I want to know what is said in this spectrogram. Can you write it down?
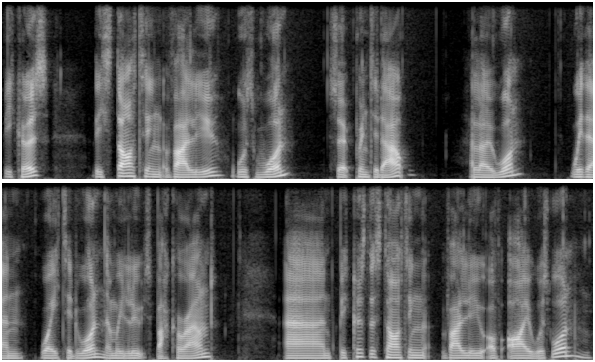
Because the starting value was 1, so it printed out hello 1. We then waited 1, then we looped back around. And because the starting value of i was 1,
